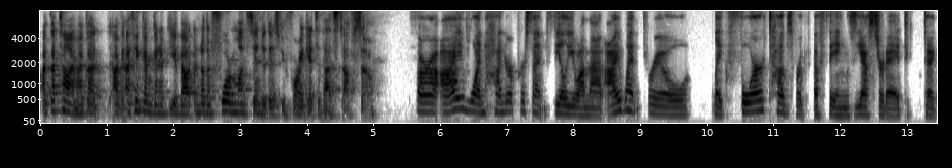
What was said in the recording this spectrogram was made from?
I've got time. I've got, I, I think I'm going to be about another four months into this before I get to that stuff. So Sarah, I 100% feel you on that. I went through like four tubs worth of things yesterday to, to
